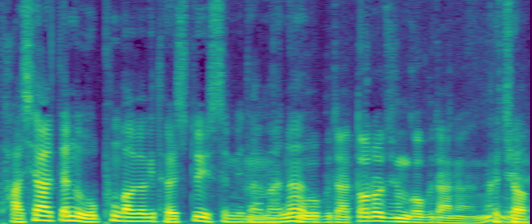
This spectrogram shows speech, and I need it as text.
다시 할 때는 높은 가격이 될 수도 있습니다만은 음, 그거보다 떨어지는 것보다는 그렇죠.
